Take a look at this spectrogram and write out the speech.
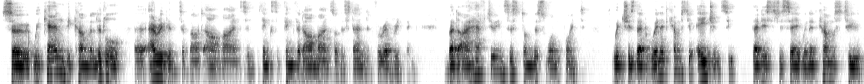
So we can become a little uh, arrogant about our minds and think, think that our minds are the standard for everything. But I have to insist on this one point, which is that when it comes to agency, that is to say, when it comes to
